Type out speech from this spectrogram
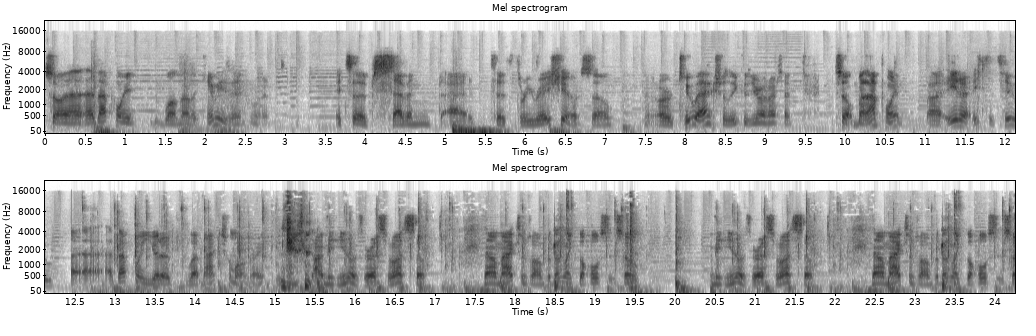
So uh, at that point, well, now that Kimmy's in, it's a seven uh, to three ratio. So, or two actually, because you're on our side. So by that point, uh, eight uh, eight to two. Uh, at that point, you gotta let Max come on, right? I mean, he knows the rest of us. So now Max Maxim's on, but then like the whole so. I mean, he knows the rest of us. So now Max Maxim's on, but then like the whole so.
